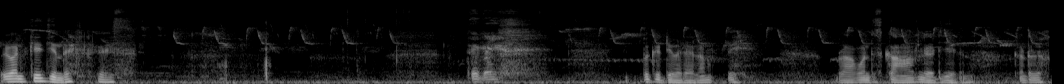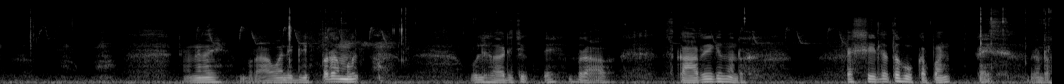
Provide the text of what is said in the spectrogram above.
ഒരു വൺ കെ ജി ഉണ്ട് ഗൈസ് ഗൈസ് ഇപ്പം കിട്ടി വരാനാണ്. ഏ ബ്രാവോന്റെ സ്കാറിൽ അടിച്ചേക്കുന്നത് കണ്ടല്ലോ. അങ്ങനെ ബ്രാവോന്റെ ഗ്രിപ്പർ നമ്മൾ ഉദ്ഘാടിച്ചു ഏ ബ്രാവ് സ്കാറിരിക്കുന്നുണ്ടോ രക്ഷയില്ലാത്ത ഹൂക്കപ്പാണ് ഗൈസ് കണ്ടോ?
